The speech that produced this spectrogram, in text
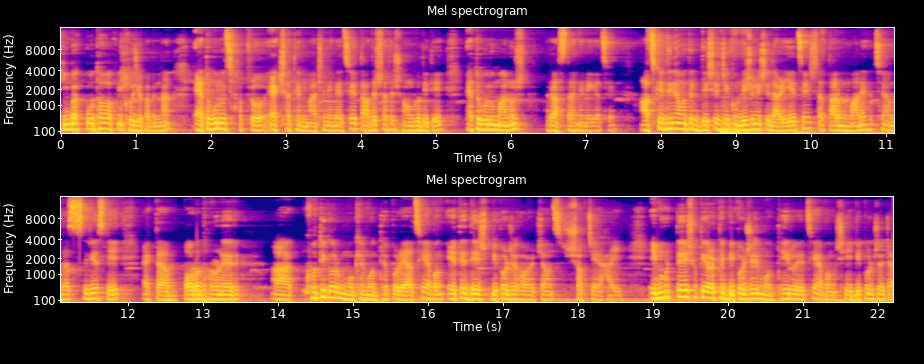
কিংবা কোথাও আপনি খুঁজে পাবেন না। এতগুলো ছাত্র একসাথে মাঠে নেমেছে, তাদের সাথে সঙ্গ দিতে এতগুলো মানুষ রাস্তায় নেমে গেছে। আজকের দিনে আমাদের দেশের যে কন্ডিশন এসে দাঁড়িয়েছে তার মানে হচ্ছে আমরা সিরিয়াসলি একটা বড় ধরনের ক্ষতিকর মুখের মধ্যে পড়ে আছে এবং এতে দেশ বিপর্যয় হওয়ার চান্স সবচেয়ে হাই এই মুহূর্তে সত্যিকার অর্থে বিপর্যয়ের মধ্যেই রয়েছে এবং সেই বিপর্যয়টা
